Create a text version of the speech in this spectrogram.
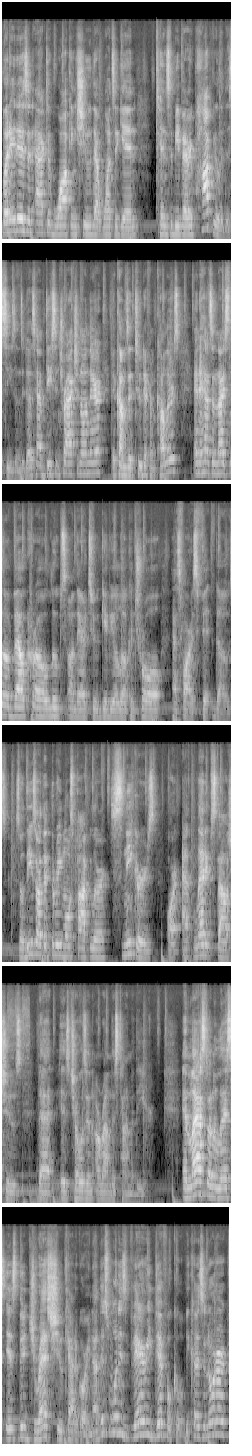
but it is an active walking shoe that once again tends to be very popular this season. It does have decent traction on there. It comes in two different colors and it has a nice little Velcro loops on there to give you a little control as far as fit goes. So these are the three most popular sneakers or athletic style shoes that is chosen around this time of the year. And last on the list is the dress shoe category. Now this one is very difficult because in order,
